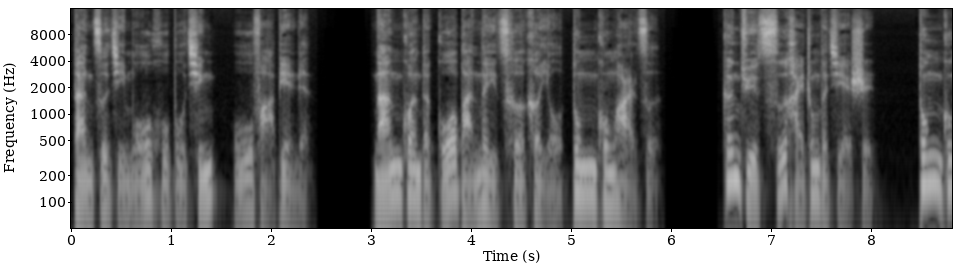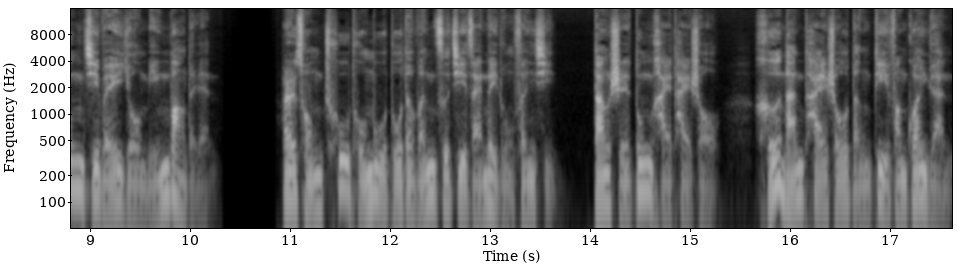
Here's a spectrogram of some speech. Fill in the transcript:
但字迹模糊不清，无法辨认。南关的椁板内侧刻有“东宫”二字。根据辞海中的解释，东宫即为有名望的人。而从出土墓读的文字记载内容分析，当时东海太守、河南太守等地方官员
